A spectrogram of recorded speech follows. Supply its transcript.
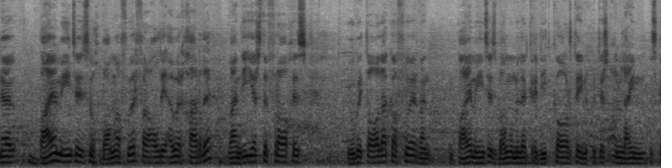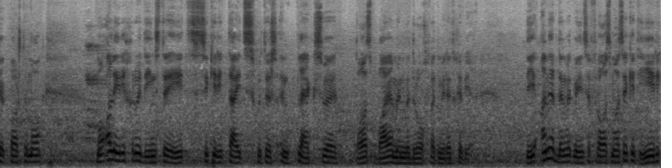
Nou baie mense is nog bang daarvoor vir al die ouer garde, want die eerste vraag is hoe betaal ek daarvoor want baie mense is bang om hulle kredietkaarte en goederes aanlyn beskikbaar te maak. Maar al hierdie groot dienste het sekuriteitsgoeders in plek, so daar's baie min bedrog wat met dit gebeur. Die ander ding wat mense vra is maar as ek dit hier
